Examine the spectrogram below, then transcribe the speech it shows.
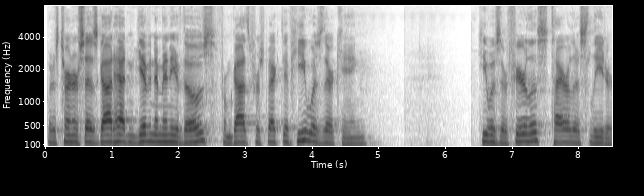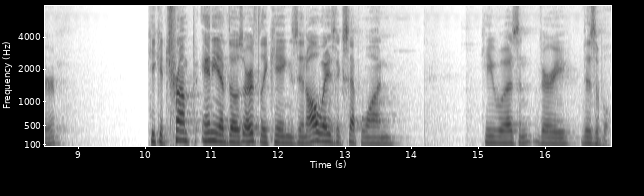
But as Turner says, God hadn't given them any of those from God's perspective. He was their king. He was their fearless, tireless leader. He could trump any of those earthly kings in all ways except one. He wasn't very visible,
